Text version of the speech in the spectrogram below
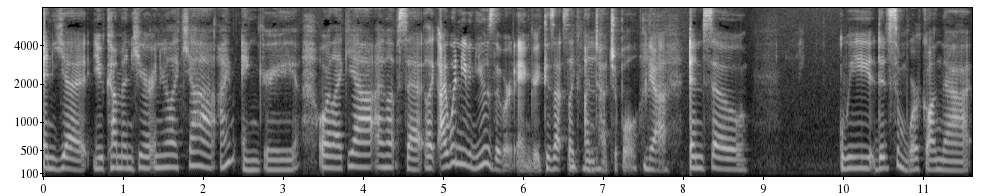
and yet you come in here and you're like, yeah, I'm angry. Or like, yeah, I'm upset. Like, I wouldn't even use the word angry because that's like untouchable. Yeah. And so we did some work on that,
